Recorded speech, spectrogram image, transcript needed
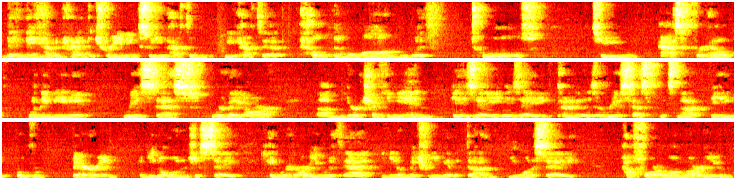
then they haven't had the training. So you have to you have to help them along with tools to ask for help when they need it, reassess where they are. Um, your checking in is a is a kind of is a reassessment. It's not being overbearing, and you don't want to just say, hey, where are you with that? And, you know, make sure you get it done. You want to say, how far along are you?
